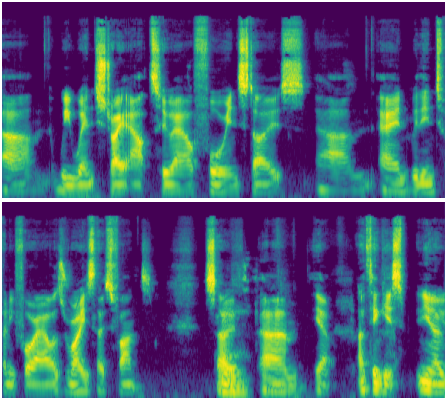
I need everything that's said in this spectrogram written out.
um, we went straight out to our four instos, um, and within 24 hours raised those funds. So mm. um, yeah, I think it's you know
